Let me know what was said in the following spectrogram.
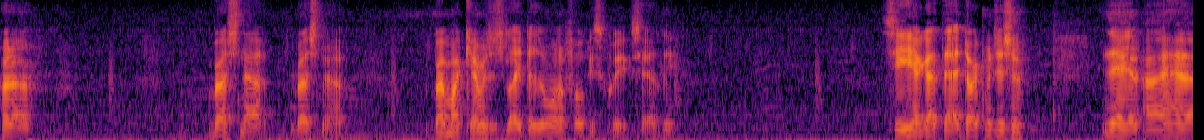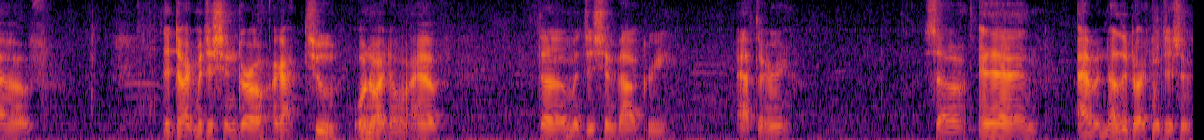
Hold on. Brush snap, brush snap. Bro, my camera just like doesn't want to focus quick, sadly. See, I got that Dark Magician. Then I have the Dark Magician girl. I got two. Well, no, I don't. I have the Magician Valkyrie after her. So, and then I have another Dark Magician.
